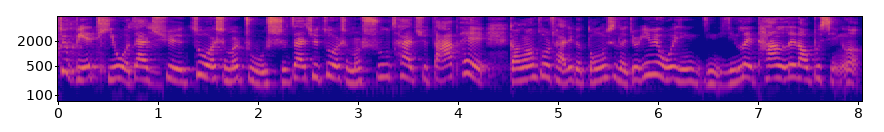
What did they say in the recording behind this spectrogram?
就别提我再去做什么主食，再去做什么蔬菜去搭配刚刚做出来这个东西了。就因为我已经已经已经累瘫了，累到不行了。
